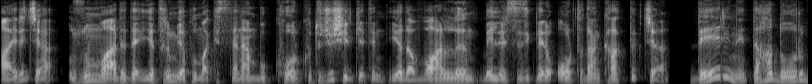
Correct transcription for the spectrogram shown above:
Ayrıca uzun vadede yatırım yapılmak istenen bu korkutucu şirketin ya da varlığın belirsizlikleri ortadan kalktıkça değerini daha doğru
